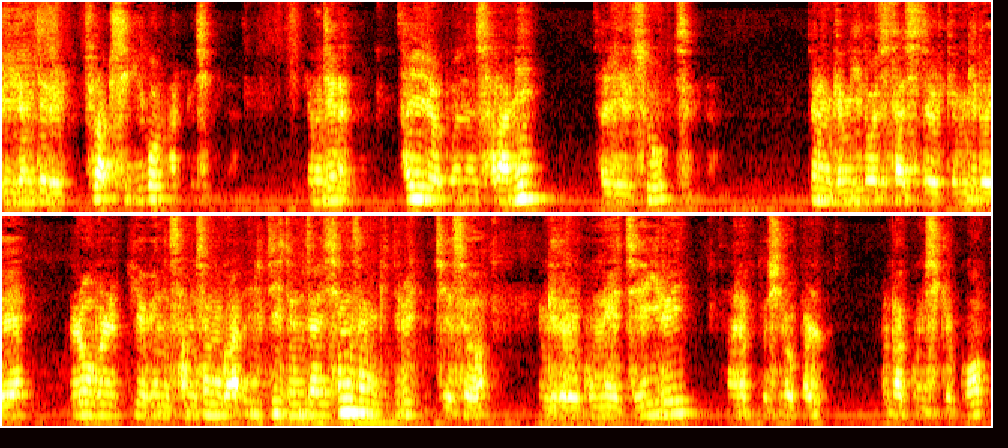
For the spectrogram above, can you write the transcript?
우리 경제를 추락시키고 말 것입니다. 경제는 살려보는 사람이 살릴 수 있습니다. 저는 경기도지사 시절 경기도에 글로벌 기업인 삼성과 LG전자의 생산 기지를 유치해서 경기도를 국내 제1의 산업도시로 발- 발바꿈시켰고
